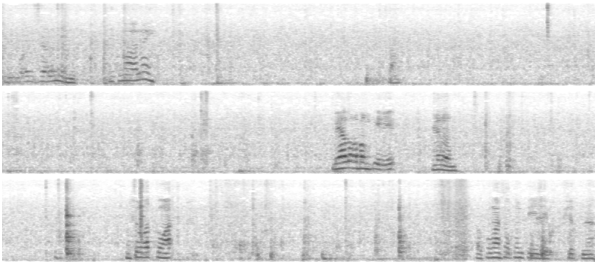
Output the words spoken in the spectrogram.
Hindi kasi sa alamin? Hindi ko na ano eh. May hawak ka bang Philip? Meron. Masukat ko nga. Pag pumasok yung Philip, shoot na.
